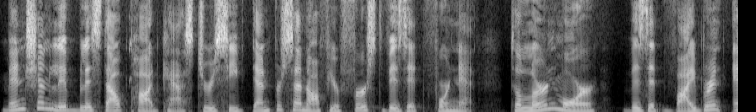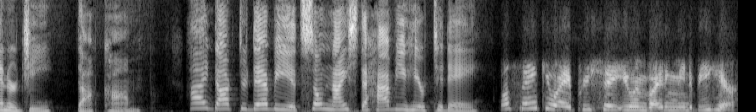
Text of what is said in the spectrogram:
Mention Live Blissed Out podcast to receive 10% off your first visit for net. To learn more, visit vibrantenergy.com. Hi, Dr. Debbie. It's so nice to have you here today. Well, thank you. I appreciate you inviting me to be here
